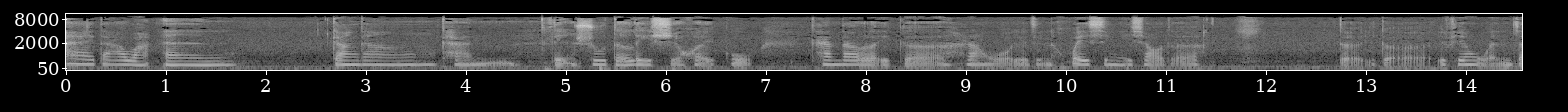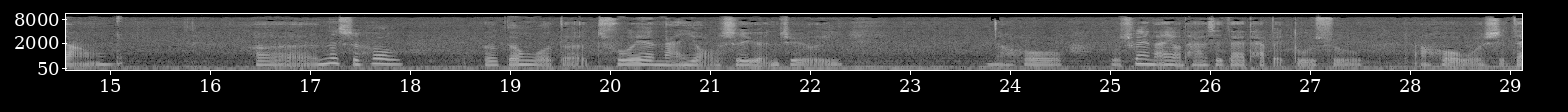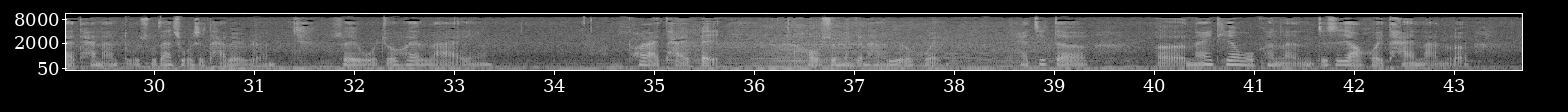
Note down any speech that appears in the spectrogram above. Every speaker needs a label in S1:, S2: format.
S1: 嗨，大家晚安。刚刚看脸书的历史回顾，看到了一个让我有点会心一笑的的一个一篇文章。呃，那时候，呃，跟我的初恋男友是远距离，然后我初恋男友他是在台北读书。然后我是在台南读书，但是我是台北人，所以我就会来，会来台北，然后顺便跟他约会。还记得，呃，那一天我可能就是要回台南了，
